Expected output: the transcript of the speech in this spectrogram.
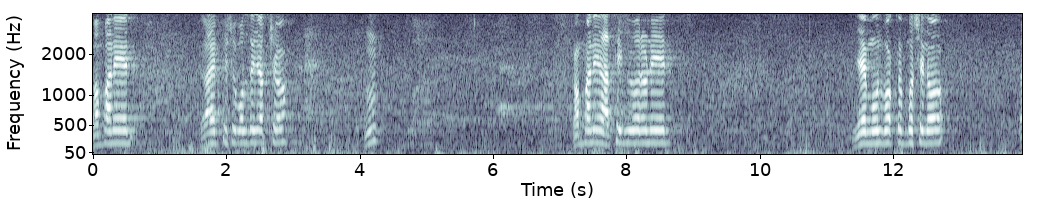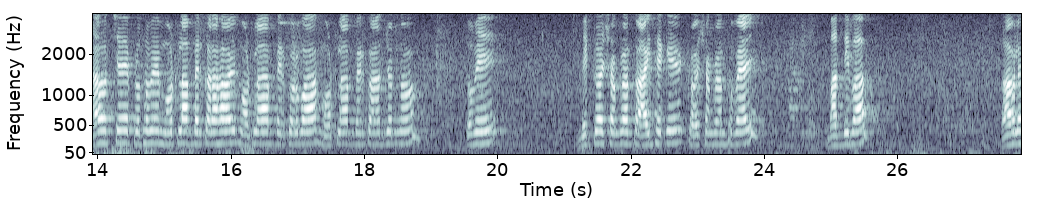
কোম্পানির রাইট কিছু বলতে যাচ্ছ? হুম? কোম্পানির আর্থিক বিবরণীর যে মূল বক্তব্য ছিল তা হচ্ছে প্রথমে মোট লাভ বের করা হয়। মোট লাভ বের করবা। মোট লাভ বের করার জন্য তুমি বিক্রয় সংক্রান্ত আয় থেকে ক্রয় সংক্রান্ত ব্যয় বাদ দিবা। তাহলে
